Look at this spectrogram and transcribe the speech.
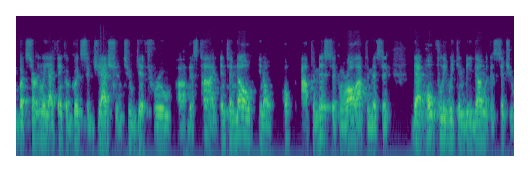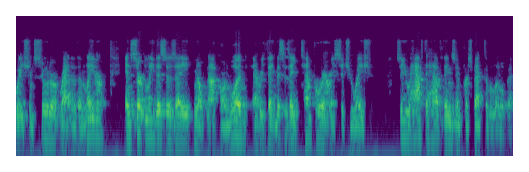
but certainly I think a good suggestion to get through uh, this time and to know, you know, optimistic, and we're all optimistic, that hopefully we can be done with this situation sooner rather than later. And certainly this is a, you know, knock on wood, everything, this is a temporary situation. So you have to have things in perspective a little bit.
